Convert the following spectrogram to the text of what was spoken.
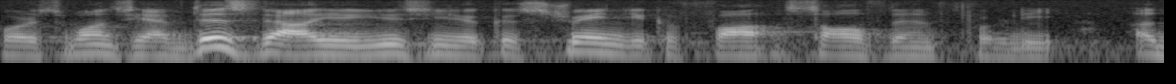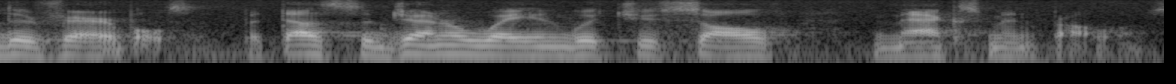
course, once you have this value, using your constraint, you can solve them for the other variables. But that's the general way in which you solve max-min problems.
